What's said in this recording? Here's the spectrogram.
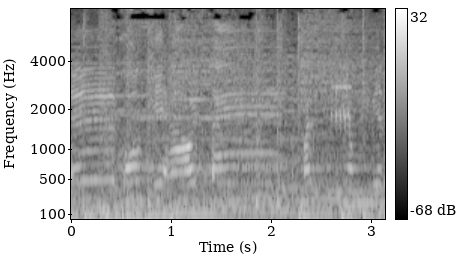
អេបងគេឲ្យតែមិនខ្ញុំមាន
